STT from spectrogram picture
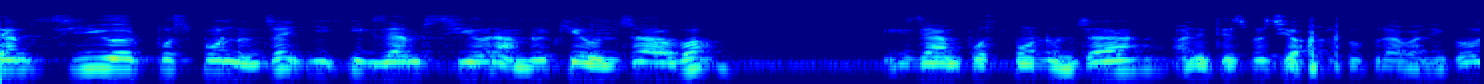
इक्जाम सियोर पोस्टपोन्ड हुन्छ। इक्जाम सियोर हाम्रो के हुन्छ अब? इक्जाम पोस्टपोन्ड हुन्छ अनि त्यसपछि अर्को कुरा भनेको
